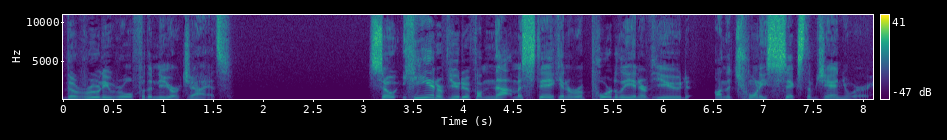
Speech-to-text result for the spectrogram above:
the Rooney Rule for the New York Giants. So he interviewed, if I'm not mistaken, or reportedly interviewed on the 26th of January.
